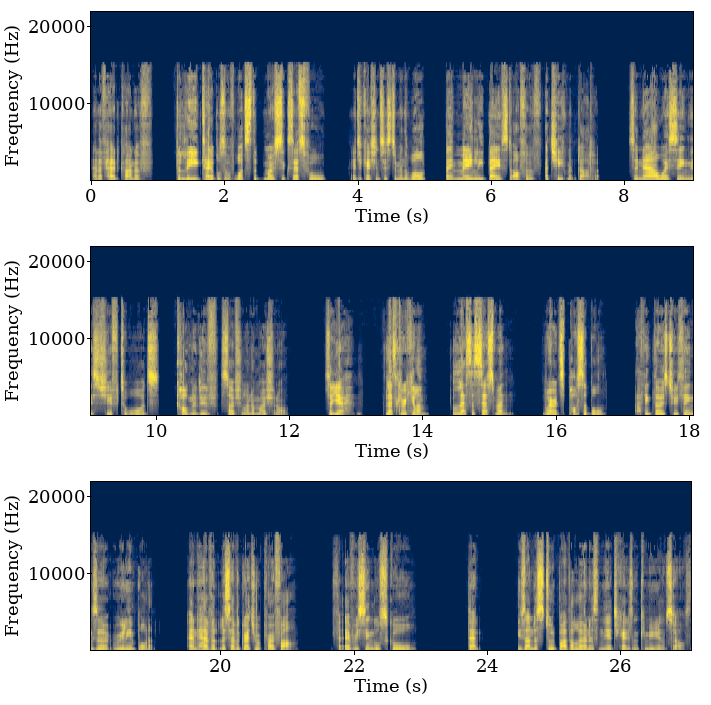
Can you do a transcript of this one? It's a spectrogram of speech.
and have had kind of the league tables of what's the most successful education system in the world, mainly based off of achievement data. So now we're seeing this shift towards cognitive, social, and emotional. So yeah, less curriculum, less assessment where it's possible. I think those two things are really important. And have a, let's have a graduate profile for every single school that is understood by the learners and the educators and the community themselves.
